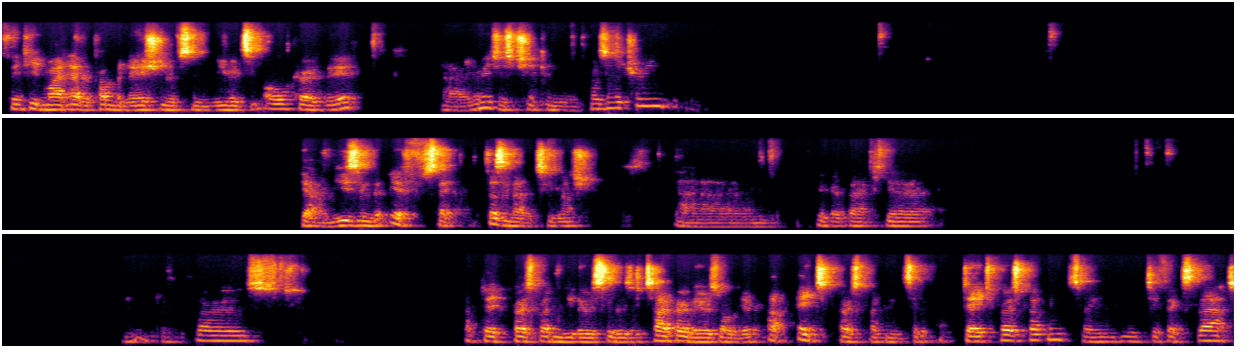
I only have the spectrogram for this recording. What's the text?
I think you might have a combination of some new and some old code there. Uh, let me just check in the repository. yeah, I'm using the if statement. It doesn't matter too much. Um, we go back here. Post. Update post button. There was, there was a typo there as well. We update post button instead of update post button. So you need to fix that.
